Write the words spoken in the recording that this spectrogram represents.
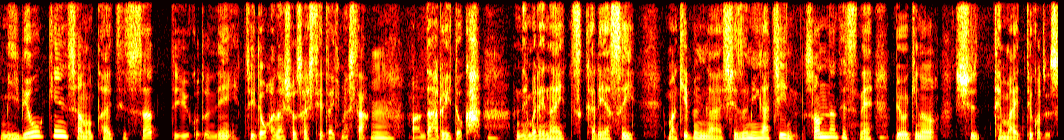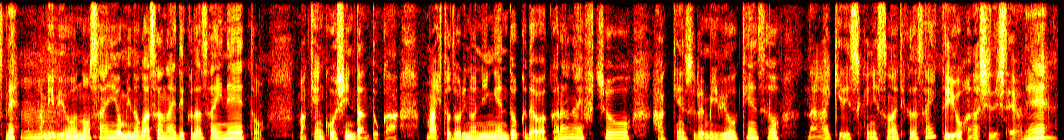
未病検査の大切さっていうことについてお話をさせていただきました。うん。まあ、だるいとか、眠れない、疲れやすい、まあ、気分が沈みがち、そんなですね、病気の手手前っていうことですね。まあ、未病のサインを見逃さないでくださいね、と。まあ、健康診断とか、まあ、人通りの人間ドックでわからない不調を発見する未病検査を長生きリスクに備えてくださいというお話でしたよね。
